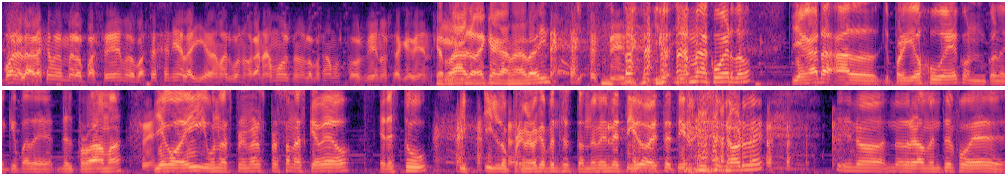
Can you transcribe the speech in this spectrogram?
bueno, la verdad es que me, me lo pasé, me lo pasé genial allí. Además, bueno, ganamos, nos lo pasamos todos bien, o sea que bien. Qué Y- raro, ¿eh? Que ganarais. sí. yo, yo me acuerdo llegar al. Porque yo jugué con, con el equipo de- del programa. Sí. Llego ahí y una de las primeras personas que veo eres tú. Y, y lo primero que pensé es: ¿dónde me he metido? Este tío es enorme. Y no, no realmente fue,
